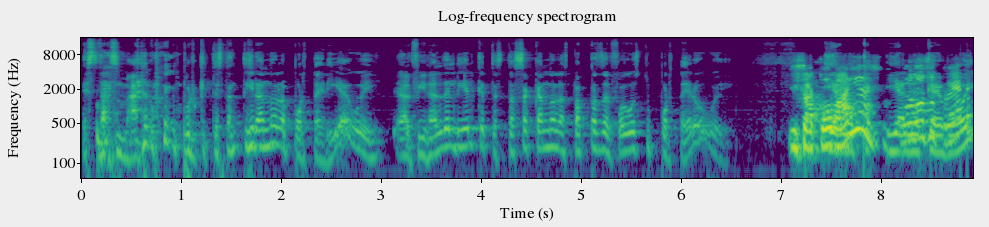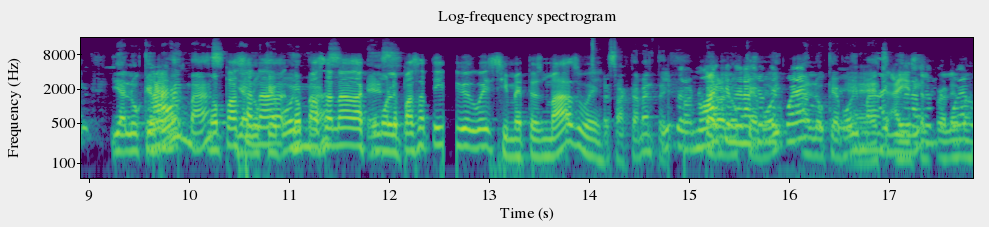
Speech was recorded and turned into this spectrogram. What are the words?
estás mal, güey, porque te están tirando a la portería, güey. Al final del día el que te está sacando las papas del fuego es tu portero, güey. Y sacó Y a lo que- varias. y a lo que voy, y a lo que Claro. voy más. No pasa nada, no pasa nada. Como es- le pasa a Tigres, güey, si metes más, güey. Exactamente. Sí, pero no hay a lo que generación voy- de juego. A lo que voy Eh, más, ahí está el problema.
